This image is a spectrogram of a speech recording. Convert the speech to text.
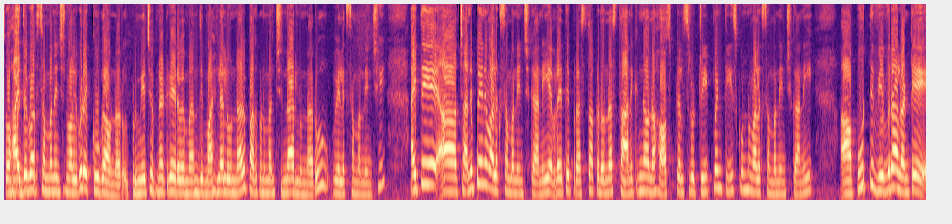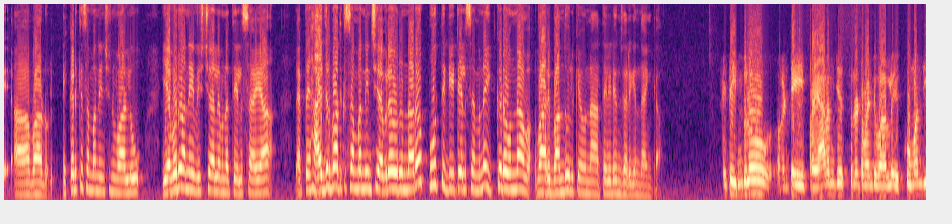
సో హైదరాబాద్ సంబంధించిన వాళ్ళు కూడా ఎక్కువగా ఉన్నారు. ఇప్పుడు మీరు చెప్పినట్టుగా ఇరవై మంది మహిళలు ఉన్నారు పదకొండు మంది చిన్నారులు ఉన్నారు వీళ్ళకి సంబంధించి. అయితే చనిపోయిన వాళ్ళకి సంబంధించి కానీ ఎవరైతే ప్రస్తుతం అక్కడ ఉన్న స్థానికంగా ఉన్న హాస్పిటల్స్లో ట్రీట్మెంట్ తీసుకుంటున్న వాళ్ళకి సంబంధించి కానీ పూర్తి వివరాలు అంటే వారు ఎక్కడికి సంబంధించిన వాళ్ళు ఎవరు అనే విషయాలు ఏమైనా తెలిసాయా? లేకపోతే హైదరాబాద్కి సంబంధించి ఎవరెవరు ఉన్నారో పూర్తి డీటెయిల్స్ ఏమైనా ఇక్కడ ఉన్న వారి బంధువులకి ఏమైనా తెలియడం జరిగిందా ఇంకా? అయితే ఇందులో అంటే ప్రయాణం చేస్తున్నటువంటి వాళ్ళు ఎక్కువ మంది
